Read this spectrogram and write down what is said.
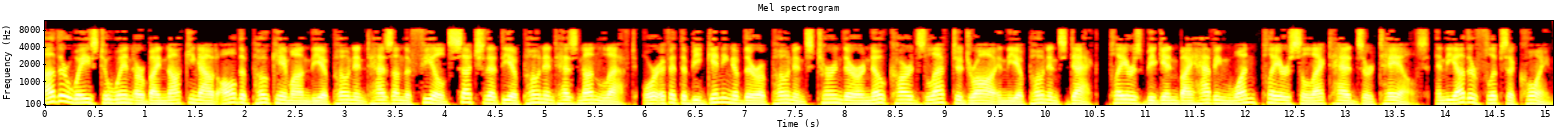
Other ways to win are by knocking out all the Pokémon the opponent has on the field such that the opponent has none left, or if at the beginning of their opponent's turn there are no cards left to draw in the opponent's deck. Players begin by having one player select heads or tails, and the other flips a coin.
